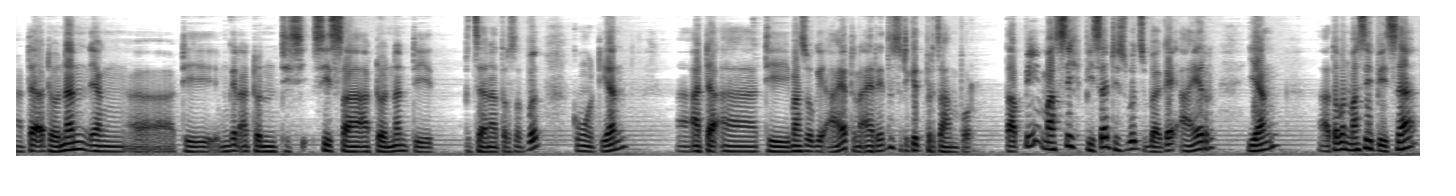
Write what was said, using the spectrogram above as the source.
Ada adonan yang uh, di mungkin adonan di sisa adonan di bejana tersebut, kemudian uh, ada uh, dimasuki air dan air itu sedikit bercampur. Tapi masih bisa disebut sebagai air yang ataupun masih bisa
